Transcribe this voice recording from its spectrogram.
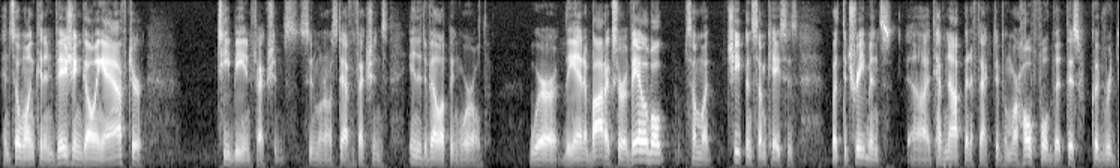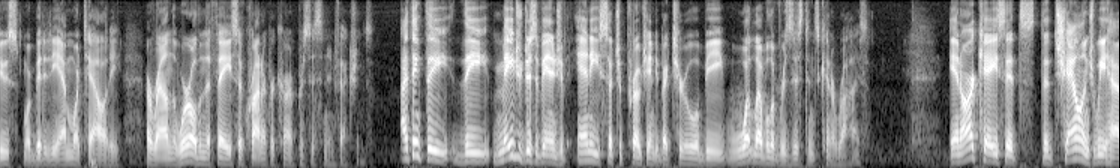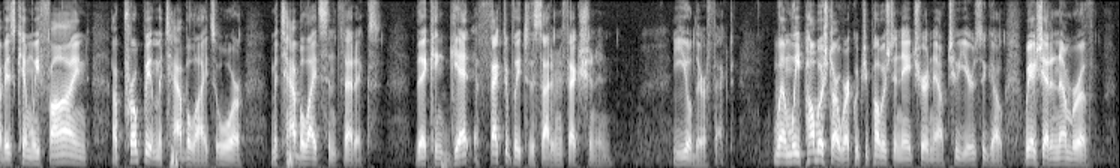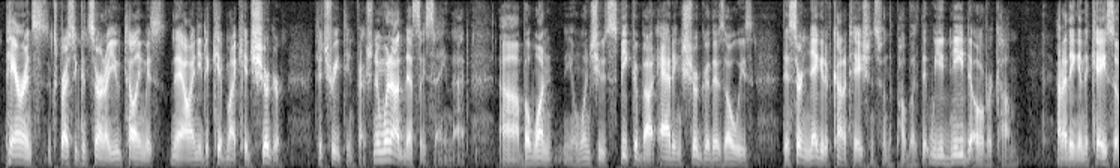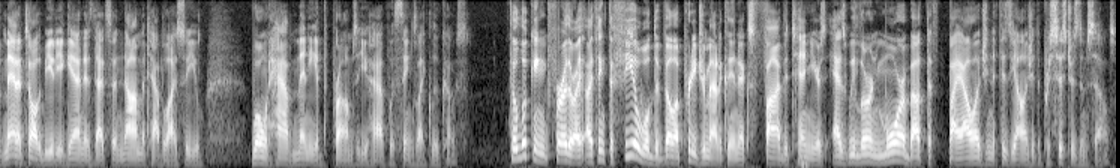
And so one can envision going after TB infections, Pseudomonas staph infections in the developing world, where the antibiotics are available, somewhat cheap in some cases, but the treatments uh, have not been effective, and we're hopeful that this could reduce morbidity and mortality around the world in the face of chronic recurrent persistent infections. I think the, the major disadvantage of any such approach antibacterial will be what level of resistance can arise. In our case, it's the challenge we have is can we find appropriate metabolites or metabolite synthetics that can get effectively to the site of infection and yield their effect. When we published our work, which we published in Nature now two years ago, we actually had a number of parents expressing concern, are you telling me now I need to give my kid sugar to treat the infection? And we're not necessarily saying that. Uh, but one, you know, once you speak about adding sugar, there's always there's certain negative connotations from the public that we need to overcome. And I think in the case of mannitol, the beauty again is that's a non-metabolized, so you won't have many of the problems that you have with things like glucose. So looking further, I, I, think the field will develop pretty dramatically in the next five to 10 years as we learn more about the biology and the physiology of the persisters themselves.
